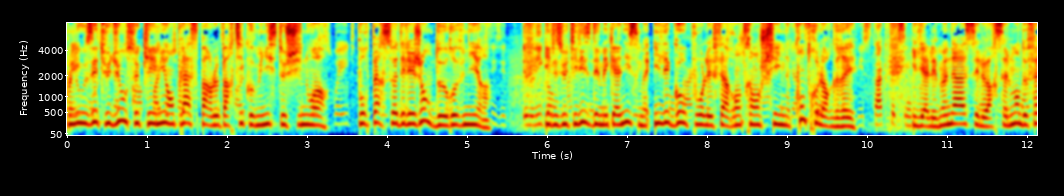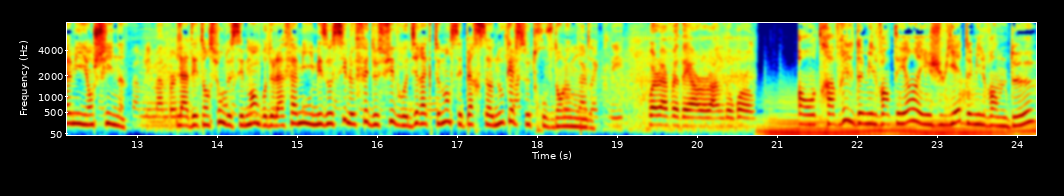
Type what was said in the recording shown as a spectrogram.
Nous étudions ce qui est mis en place par le Parti communiste chinois pour persuader les gens de revenir. Ils utilisent des mécanismes illégaux pour les faire rentrer en Chine contre leur gré. Il y a les menaces et le harcèlement de famille en Chine, la détention de ces membres de la famille, mais aussi le fait de suivre directement ces personnes où qu'elles se trouvent dans le monde. Entre avril 2021 et juillet 2022,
